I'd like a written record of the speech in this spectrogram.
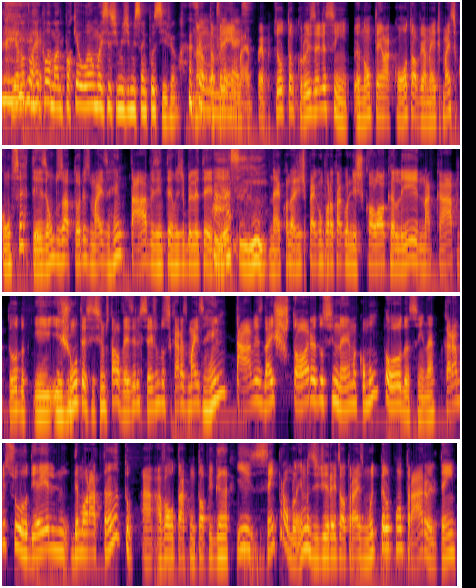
e eu não tô reclamando, porque eu amo esses filmes de Missão Impossível. Não, também, mas é porque o Tom Cruise, ele assim, eu não tenho a conta, obviamente, mas com certeza é um dos atores mais rentáveis em termos de bilheteria. Ah, sim. Né? Quando a gente pega um protagonista, coloca ali na capa e tudo, e, e junta esses filmes, talvez ele seja um dos caras mais rentáveis da história do cinema como um todo, assim, né? O cara é um absurdo. E aí ele demorar tanto a, a voltar com Top Gun e sem problemas de direitos autorais, muito pelo contrário, ele tem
